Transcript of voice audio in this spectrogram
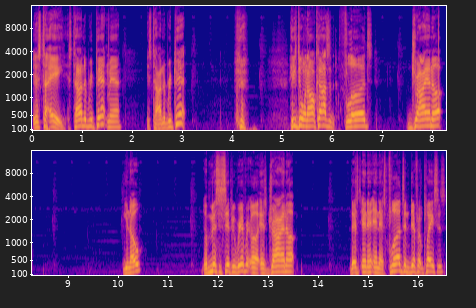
It's to hey, it's time to repent, man. It's time to repent. he's doing all kinds of floods, drying up. You know? The Mississippi River uh, is drying up. There's and, and there's floods in different places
